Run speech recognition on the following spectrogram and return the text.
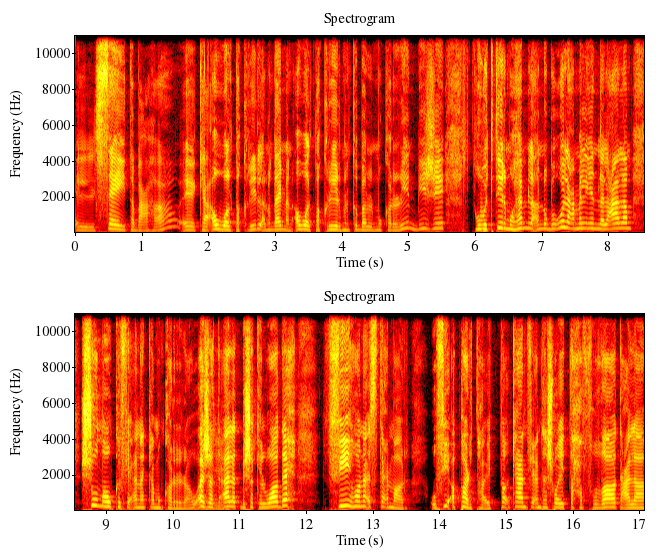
السي تبعها كأول تقرير التقرير لأنه دائما أول تقرير من قبل المقررين بيجي هو كتير مهم لأنه بيقول عمليا للعالم شو موقفي أنا كمقررة وأجت قالت بشكل واضح في هنا استعمار. وفي ابارتهايد كان في عندها شوية تحفظات على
